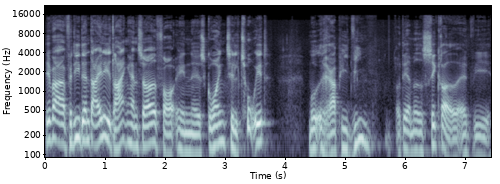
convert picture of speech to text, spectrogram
Det var fordi den dejlige dreng, han sørgede for en uh, scoring til 2-1 mod Rapid Wien, og dermed sikrede, at vi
